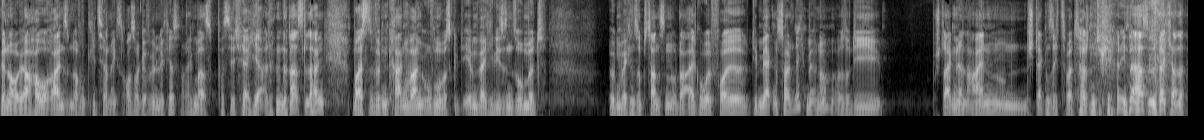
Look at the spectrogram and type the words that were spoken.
Genau, ja, Hauereien sind auf dem Kiez ja nichts Außergewöhnliches, sag ich mal. Das passiert ja hier alle naslang. Meistens wird ein Krankenwagen gerufen, aber es gibt eben welche, die sind so mit irgendwelchen Substanzen oder Alkohol voll, die merken es halt nicht mehr, ne? Also die steigen dann ein und stecken sich zwei Taschentücher in die Nasenlöcher und sagen,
